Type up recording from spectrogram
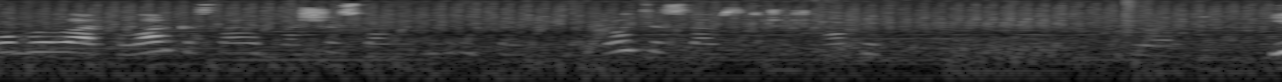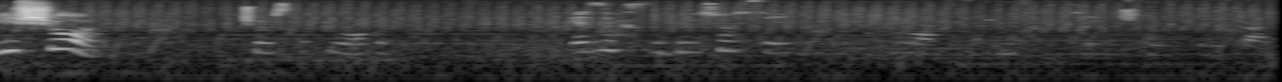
Оба ларка. Ларка славит большой славы Вроде славится чужой. Еще! Чего так много? Язык стабилизует стоит. Ну ладно, денег, что не полетает.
